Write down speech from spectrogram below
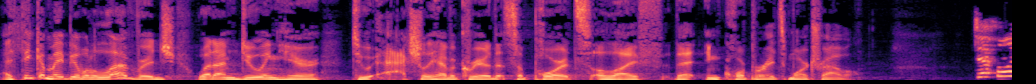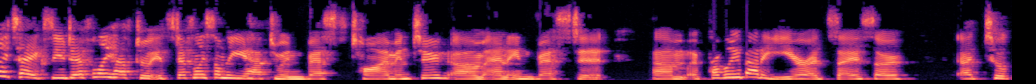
I think I might be able to leverage what I'm doing here to actually have a career that supports a life that incorporates more travel. Definitely takes. You definitely have to. It's definitely something you have to invest time into um, and invest it. Um, probably about a year, I'd say. So it took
